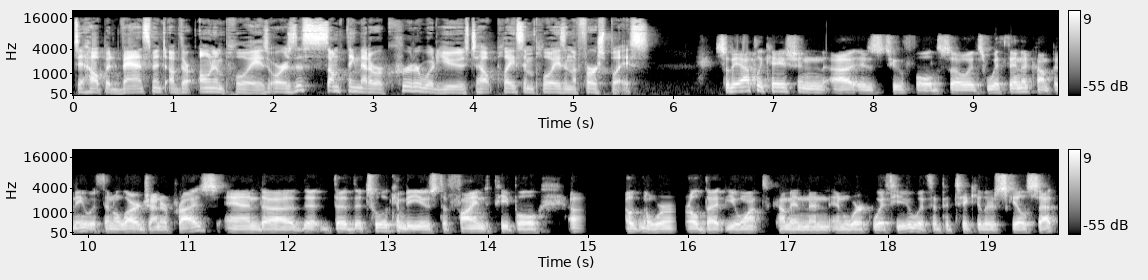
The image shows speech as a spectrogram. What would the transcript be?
to help advancement of their own employees, or is this something that a recruiter would use to help place employees in the first place? So the application uh, is twofold. So it's within a company, within a large enterprise, and uh, the, the, the tool can be used to find people out in the world that you want to come in and, and work with you with a particular skill set.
